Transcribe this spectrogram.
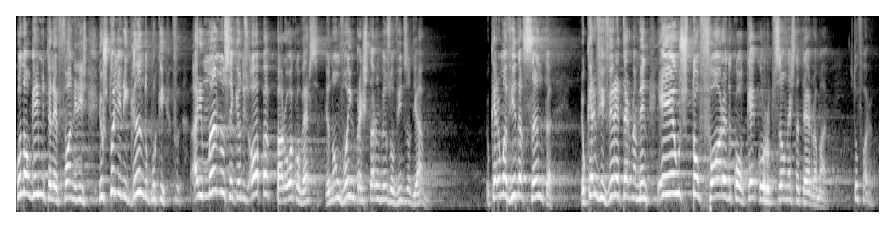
Quando alguém me telefona e diz, eu estou lhe ligando porque a irmã não sei o que, eu digo, opa, parou a conversa. Eu não vou emprestar os meus ouvidos ao diabo. Eu quero uma vida santa. Eu quero viver eternamente. Eu estou fora de qualquer corrupção nesta terra, amado. Estou fora.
